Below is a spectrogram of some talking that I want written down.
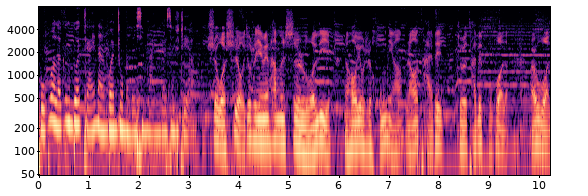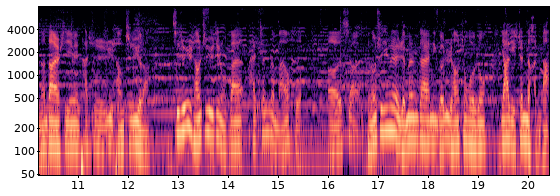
俘获了更多宅男观众们的心吧，应该算是这样。是我室友就是因为他们是萝莉，然后又是红娘，然后才被就是才被俘获的。而我呢，当然是因为她是日常治愈了。其实日常治愈这种番还真的蛮火，呃，像可能是因为人们在那个日常生活中压力真的很大，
